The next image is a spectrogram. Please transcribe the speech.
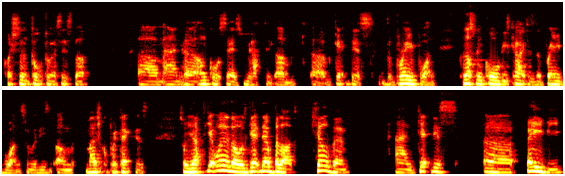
because she doesn't talk to her sister. Um, and her uncle says you have to um, uh, get this the brave one because that's what they call these characters the brave ones who are these um magical protectors. So you have to get one of those, get their blood, kill them, and get this uh baby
